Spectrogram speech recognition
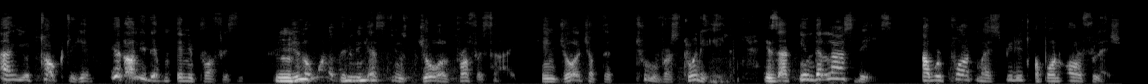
and you talk to Him, you don't need any prophecy. You know, mm-hmm. one of the biggest things Joel prophesied in Joel chapter 2, verse 28, is that in the last days I will pour out my spirit upon all flesh.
